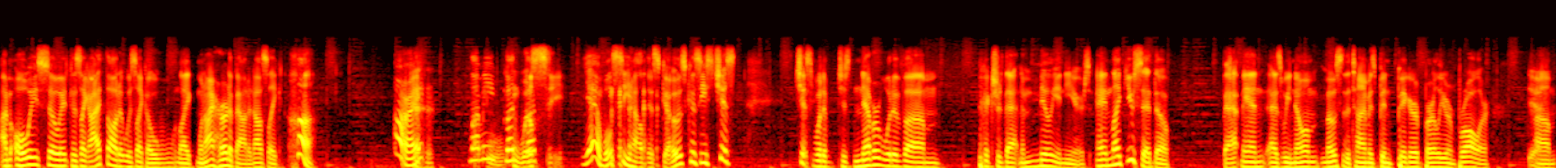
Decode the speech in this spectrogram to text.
I'm always so it because like I thought it was like a like when I heard about it, I was like, huh. All right. Let me. Let, we'll let's- see. yeah, we'll see how this goes because he's just just would have just never would have um pictured that in a million years. And like you said though, Batman as we know him most of the time has been bigger, burlier and brawler. Yeah. Um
